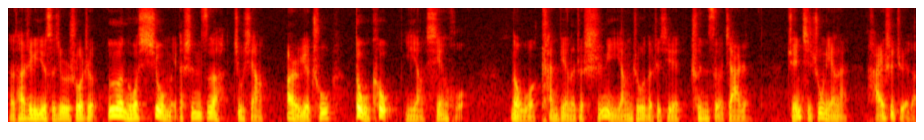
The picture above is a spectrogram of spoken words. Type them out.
那他这个意思就是说，这婀娜秀美的身姿啊，就像二月初豆蔻一样鲜活。那我看遍了这十里扬州的这些春色佳人，卷起珠帘来，还是觉得，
